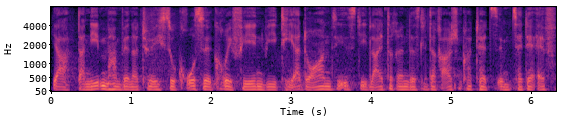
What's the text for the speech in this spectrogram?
Ja, daneben haben wir natürlich so große Koryphäen wie Thea Dorn. Sie ist die Leiterin des literarischen Quartetts im ZDF.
